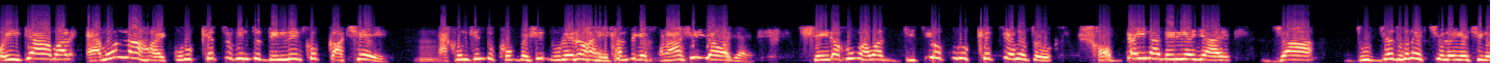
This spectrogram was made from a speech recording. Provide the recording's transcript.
ওইটা আবার এমন না হয় কুরুক্ষেত্র কিন্তু দিল্লির খুব কাছে। এখন কিন্তু খুব বেশি দূরে নয় এখান থেকে ফরাসি যাওয়া যায়। সেই রকম আবার দ্বিতীয় কুরুক্ষেত্রের মতো সবটাই না বেরিয়ে যায় যা দুর্যোধনের চলে গেছিল।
